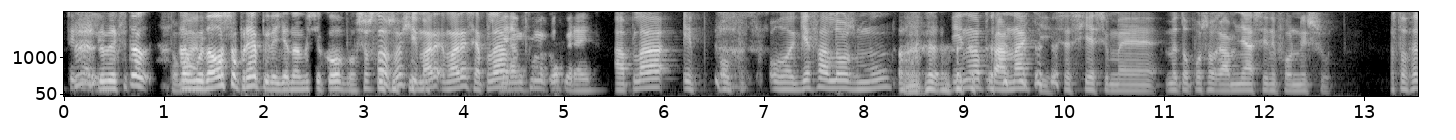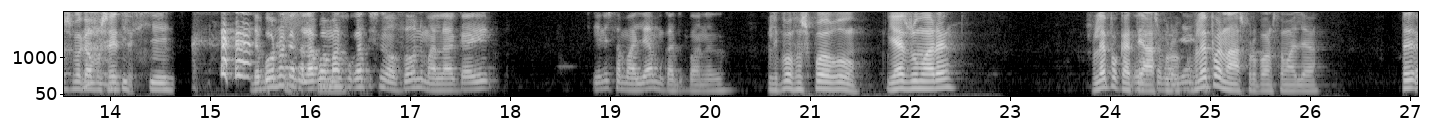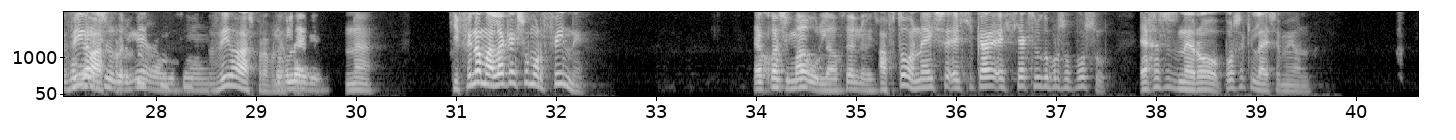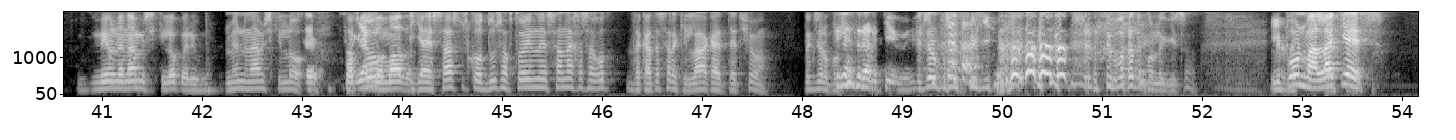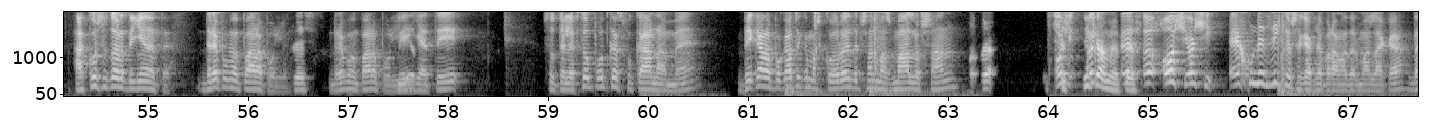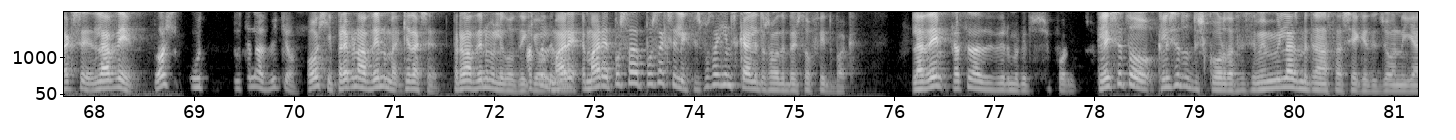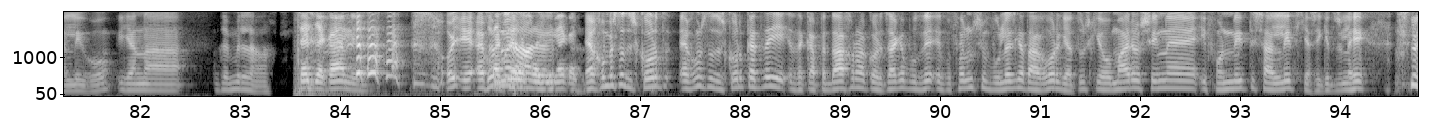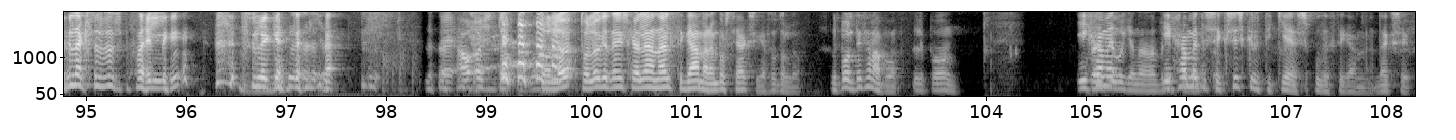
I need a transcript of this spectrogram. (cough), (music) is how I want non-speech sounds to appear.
Τι να Εν τω λέει. μεταξύ, τρα- Το τραγουδάω όσο πρέπει ρε, για να μην σε κόβω. Σωστός, όχι, μ' αρέ- μ' αρέσει. Για Απλά, να μην έχουμε copyright. απλά η- ο, ο εγκέφαλός μου είναι ένα πουτανάκι σε σχέση με, με το πόσο γαμιάς είναι η φωνή σου. Ας το θέσουμε κάπως έτσι. Ισχύει. Δεν μπορώ να καταλάβω αν έχω κάτι στην οθόνη, μαλάκα, ή είναι στα μαλλιά μου κάτι πάνω εδώ. Λοιπόν, θα σου πω εγώ. Γεια ζούμαρε. Βλέπω κάτι Όχι, στα άσπρο. μαλλιά. Βλέπω ένα άσπρο πάνω στα μαλλιά. Ε, Έχω Δύο βγάλει άσπρα. ξυλοδερμία, να δω το- Δύο άσπρα Το βλέπω. βλέπει. Ναι. Και η Φίνα Μαλάκα έχει ομορφήνει. Έχω χάσει μάγουλα, αυτό εννοείς. Αυτό, ναι, έχεις, έχει, κα- έχει φτιάξει λίγο το πρόσωπό σου. Έχασες νερό. Πόσα κιλά είσαι μείον; Μείον 1,5 κιλό περίπου. Μείον 1,5 κιλό. Σε, σε μια εβδομάδα. για εσάς τους κοντούς αυτό είναι σαν να έχασα εγώ 14 κιλά, κάτι τέτοιο; Δεν ξέρω πώ. Τι λες ρε Αρκίδη. Δεν ξέρω πώς λειτουργεί. Δεν μπορώ να το υπολογίσω. Λοιπόν, μαλάκες, ακούστε τώρα τι γίνεται. Ντρέπομαι πάρα πολύ. Πες. Ντρέπομαι πάρα πολύ Yep. γιατί στο τελευταίο podcast που κάναμε μπήκαν από κάτω και μας κορόιδεψαν, μας μάλωσαν. Ωραία. Όχι, Χεστήκαμε, ε, πες. ε, όχι, όχι. Έχουν δίκιο σε κάποια πράγματα, ρε μαλάκα. Εντάξει, δηλαδή, Όχι, ούτε, ούτε ένα δίκιο. όχι, πρέπει να δίνουμε. Κοίταξε, πρέπει να δίνουμε λίγο δίκιο. Άκου λίγο. Μάρια, Μάρια πώς θα, πώς θα εξελιχθείς, πώς θα γίνεις καλύτερος άμα δεν παίρνεις το feedback; Δηλαδή, Κάτσε να δίνουμε και τους υπόλοιπους. κλείσε το, κλείσε το Discord αυτή τη στιγμή. Μην μιλάς με την Αναστασία και την Τζόνι για λίγο. Για να. Δεν μιλάω. Τέτοια κάνει. (laughs) Όχι, ε, Θα έχουμε, ξέρω μιλάω, τα ρε, γυναίκα του. Έχουμε στο Discord, έχουμε στο Discord κάτι 15χρονα κοριτσάκια που, δε- που θέλουν συμβουλές για τα αγόρια τους και ο Μάριος είναι η φωνή της αλήθειας και τους λέει, τους λέει να ξέρεις δεν σε θέλει. (laughs) τους λέει κάτι τέτοια. ε, ό- όχι, το, το, λέω, το λέω γιατί δεν έχεις καλή ανάλυση στην κάμερα, μήπως φτιάξει, γι' αυτό το λέω. Λοιπόν, τι θέλω να πω. Λοιπόν, Είχαμε, πες λίγο για να βρεις είχαμε το- τις εξής κριτικές που δεχτήκαμε. Εντάξει.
